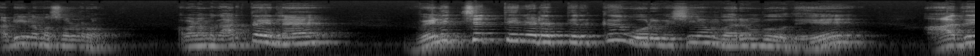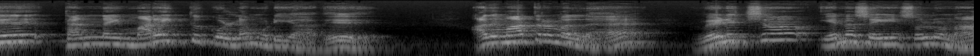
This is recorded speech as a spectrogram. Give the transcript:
அப்படின்னு நம்ம சொல்கிறோம் அப்போ நமக்கு அர்த்தம் என்ன? வெளிச்சத்தினிடத்திற்கு ஒரு விஷயம் வரும்போது அது தன்னை மறைத்து கொள்ள முடியாது. அது மாத்திரமல்ல வெளிச்சம் என்ன செய்ய சொல்லுன்னா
